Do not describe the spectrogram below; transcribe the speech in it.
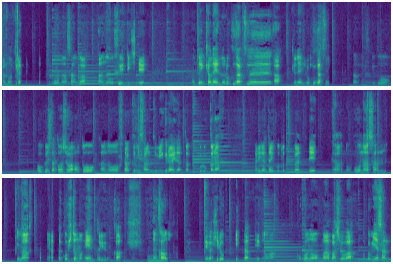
あの、オーナーさんが、あの、増えてきて、本当に去年の6月、あ、去年の6月にたんですけど、オープンした当初は本当、あの、2組、3組ぐらいだったところから、ありがたいことがあって、あの、オーナーさん、今、あったこう人の縁というか、顔の手が広がってきたっていうのは、ここの、まあ、場所が、皆さん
